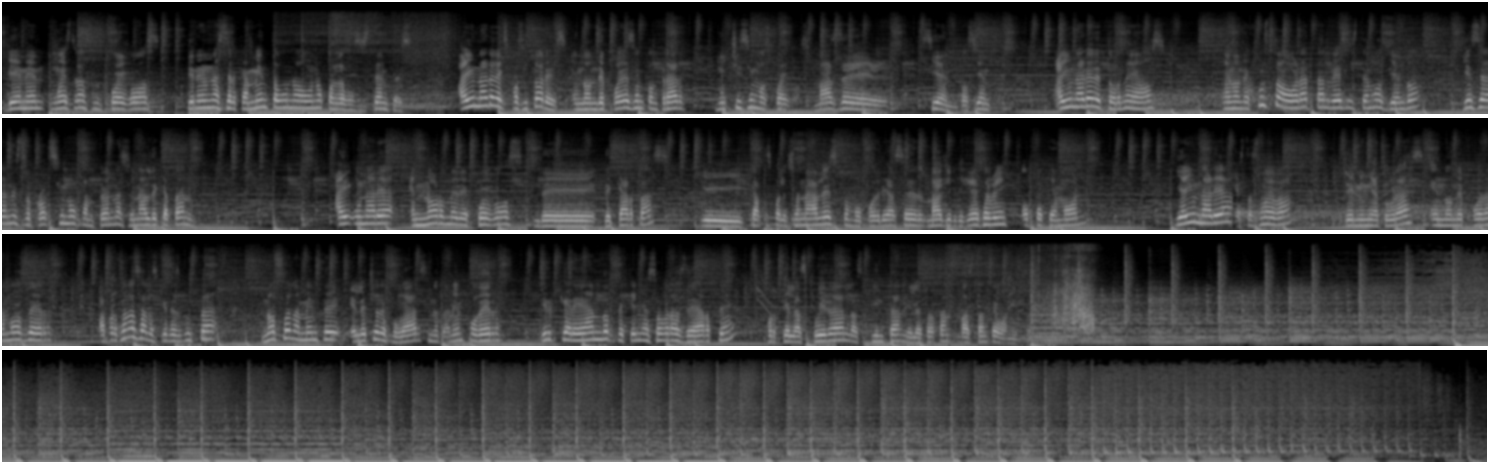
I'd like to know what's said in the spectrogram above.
vienen, muestran sus juegos, tienen un acercamiento uno a uno con los asistentes. Hay un área de expositores en donde puedes encontrar muchísimos juegos, más de 100, 200. Hay un área de torneos en donde justo ahora tal vez estemos viendo quién será nuestro próximo campeón nacional de Catán. Hay un área enorme de juegos de, de cartas y cartas coleccionables como podría ser Magic the Gathering o Pokémon. Y hay un área, esta es nueva, de miniaturas en donde podemos ver a personas a las que les gusta no solamente el hecho de jugar, sino también poder ir creando pequeñas obras de arte porque las cuidan, las pintan y las tratan bastante bonito.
